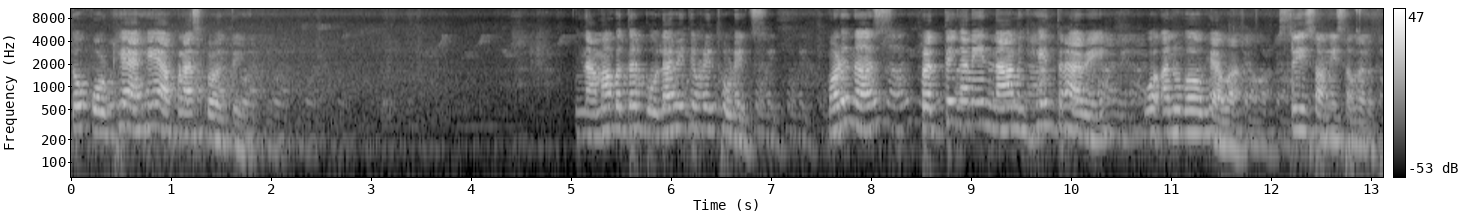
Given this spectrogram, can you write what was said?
तो कोठे आहे आपणास कळते. नामाबद्दल बोलावे तेवढे थोडेच. म्हणूनच प्रत्येकाने नाम घेत राहावे व अनुभव घ्यावा. श्री स्वामी समर्थ.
